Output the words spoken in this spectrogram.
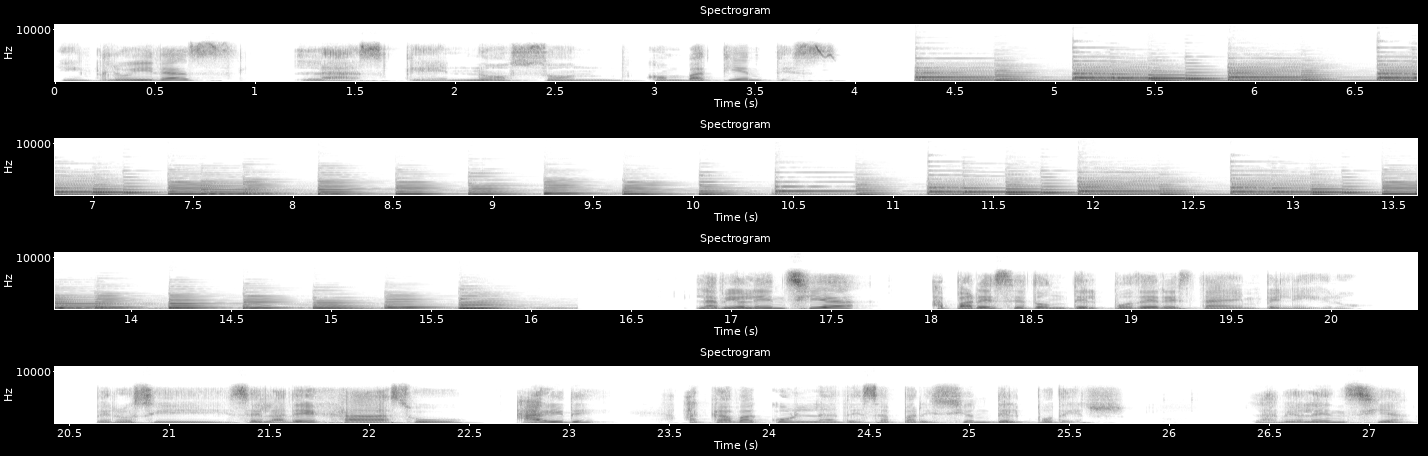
incluidas las que no son combatientes. La violencia aparece donde el poder está en peligro pero si se la deja a su aire, acaba con la desaparición del poder. La violencia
